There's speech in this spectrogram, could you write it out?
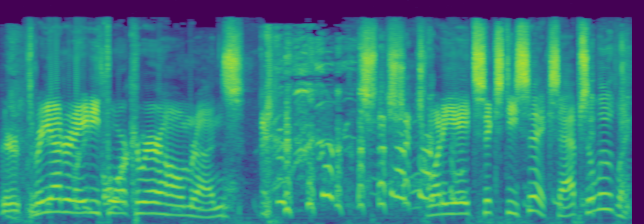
There's 384 career home runs, 2866. Absolutely.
